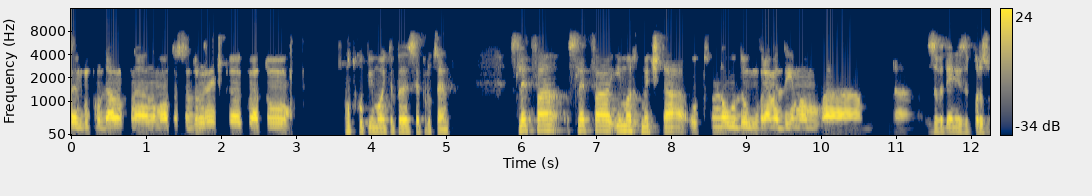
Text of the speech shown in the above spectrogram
го продавах на, на моята съдружничка, която откупи моите 50%. След това, след това имах мечта от много дълго време да имам а, а, заведение за бързо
